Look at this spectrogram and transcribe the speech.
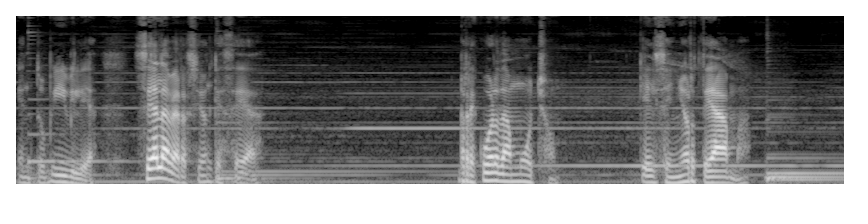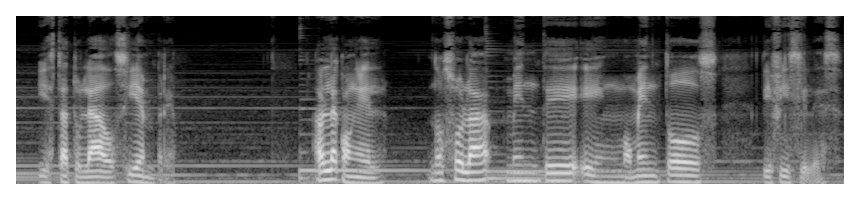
en tu Biblia, sea la versión que sea. Recuerda mucho que el Señor te ama y está a tu lado siempre. Habla con Él, no solamente en momentos difíciles,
